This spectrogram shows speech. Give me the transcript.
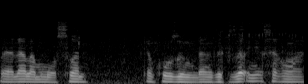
Bây giờ đang là mùa xuân Trong khu rừng đang rực rỡ những sắc hoa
